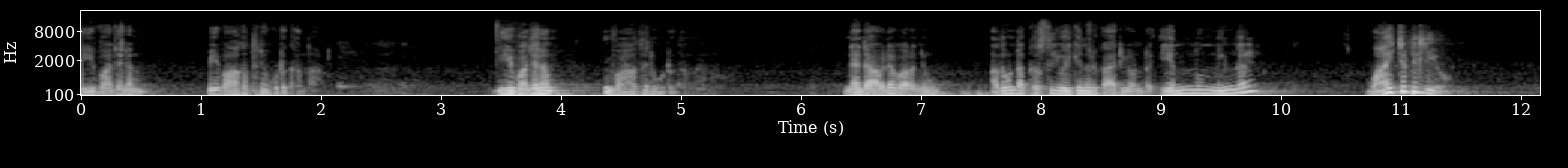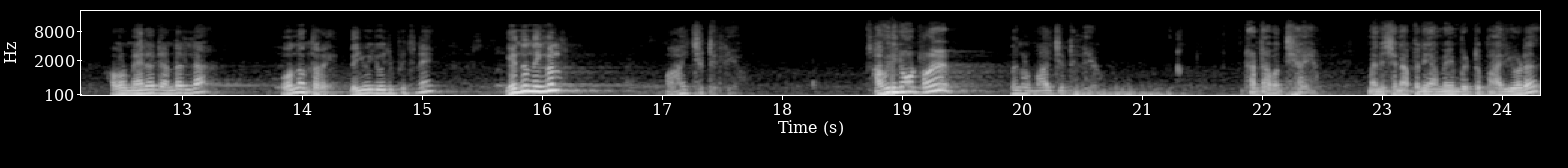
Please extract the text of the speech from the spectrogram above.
ഈ വചനം വിവാഹത്തിന് കൊടുക്കുന്ന ഈ വചനം വിവാഹത്തിന് കൊടുക്കുന്ന ഞാൻ രാവിലെ പറഞ്ഞു അതുകൊണ്ടാണ് ക്രിസ്തു ചോദിക്കുന്ന ഒരു കാര്യമുണ്ട്. എന്നും നിങ്ങൾ വായിച്ചിട്ടില്ലയോ? അവർ മേലെ രണ്ടല്ല ഒന്നത്രേ. ദൈവം യോജിപ്പിച്ചിനെ എന്ന് നിങ്ങൾ വായിച്ചിട്ടില്ലയോ? അവ നോട്ട് റേഡ് നിങ്ങൾ വായിച്ചിട്ടില്ലയോ? രണ്ടാം അധ്യായം. മനുഷ്യൻ അപ്പനെ അമ്മയും വിട്ട് ഭാര്യയോട്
